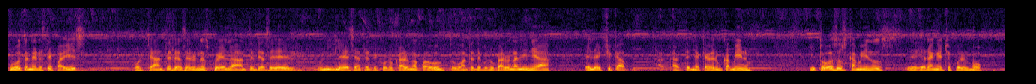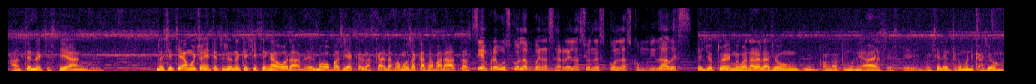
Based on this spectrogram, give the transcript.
pudo tener este país, porque antes de hacer una escuela, antes de hacer una iglesia, antes de colocar un acueducto, antes de colocar una línea eléctrica, tenía que haber un camino. Y todos esos caminos eh, eran hechos por el MOP. Antes no existían no existían muchas instituciones que existen ahora. El MOB hacía la, famosa Casa Barata. Siempre buscó las buenas relaciones con las comunidades. Eh, yo tuve muy buena relación con las comunidades, este, excelente comunicación.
